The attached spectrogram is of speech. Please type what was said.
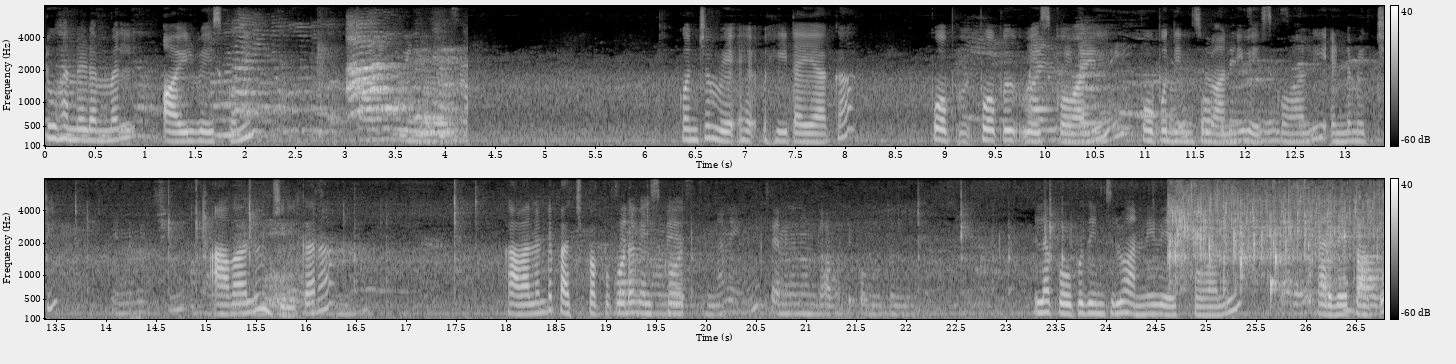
టూ హండ్రెడ్ ఎంఎల్ ఆయిల్ వేసుకొని కొంచెం వే హీట్ అయ్యాక పోపు పోపు వేసుకోవాలి. పోపు దినుసులు అన్నీ వేసుకోవాలి. ఎండుమిర్చి ఆవాలు జీలకర్ర. కావాలంటే పచ్చిపప్పు కూడా వేసుకోవచ్చు. కాబట్టి పొంగుతుంది ఇలా పోపు దినుసులు అన్నీ వేసుకోవాలి. కరివేపాకు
